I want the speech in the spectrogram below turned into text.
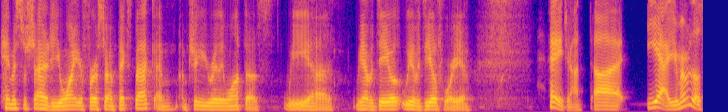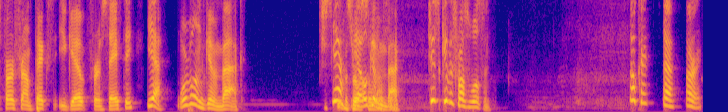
hey, Mr. Schneider, do you want your first round picks back? I'm, I'm sure you really want those. We uh, we have a deal. We have a deal for you. Hey, John. Uh, yeah, you remember those first round picks that you give for a safety? Yeah, we're willing to give them back. Just yeah, yeah, we'll give Wilson. back. Just give us Russell Wilson. Okay. Yeah. All right.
